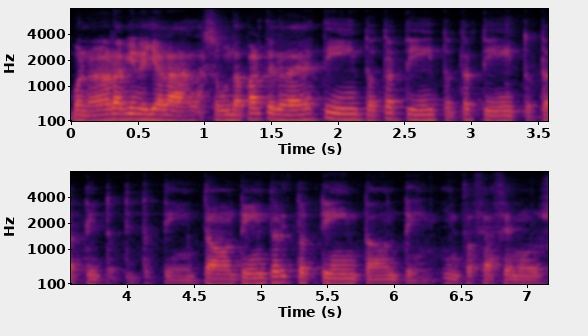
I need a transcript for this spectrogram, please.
Bueno, ahora viene ya la, segunda parte, la de tin, tin, tin, ton, tin, tin, ton, tin. Y entonces hacemos...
